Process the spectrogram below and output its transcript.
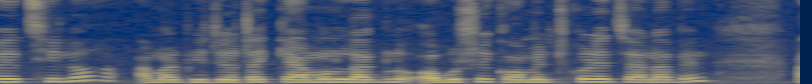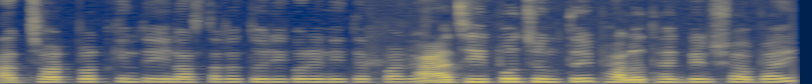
হয়েছিল। আমার ভিডিওটা কেমন লাগল অবশ্যই কমেন্ট করে জানাবেন। আর ঝটপট কিন্তু এই নাস্তাটা তৈরি করে নিতে পারেন। আজ এই পর্যন্তই, ভালো থাকবেন সবাই।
